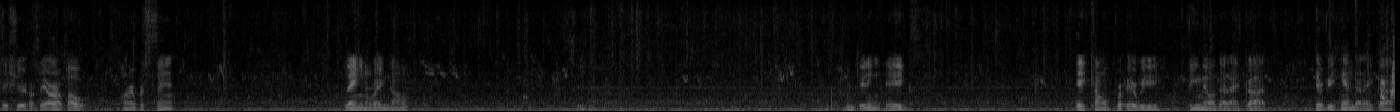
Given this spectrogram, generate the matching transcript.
they should, they are about 100% laying right now. I'm getting eggs. Egg count for every female that I've got. Every hen that I've got.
